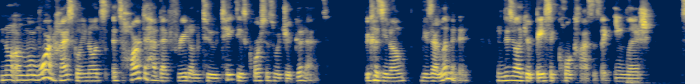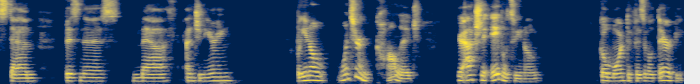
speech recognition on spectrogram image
You know, um, more in high school, you know, it's it's hard to have that freedom to take these courses which you're good at because, you know, these are limited. And these are like your basic core classes like English, STEM, business, math, engineering. But, you know, once you're in college, you're actually able to, you know, go more into physical therapy,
